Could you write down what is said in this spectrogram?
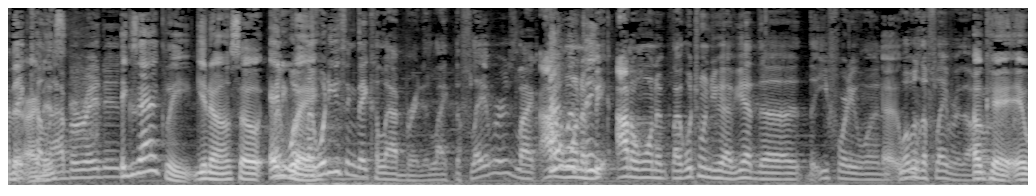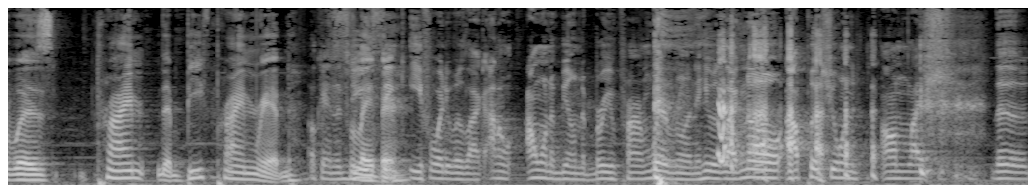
they collaborated. Exactly. You know, so Like, anyway. what, like, what do you think they collaborated? Like the flavors? Like I don't want to think- be. I don't want to. Like which one do you have? You had the the E-40 one. Uh, what was the flavor though? Okay, it was prime the beef prime rib. Okay, and do flavor. you think E-40 was like, I don't, I want to be on the brief prime rib run, and he was like, No, I'll put you on on like the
